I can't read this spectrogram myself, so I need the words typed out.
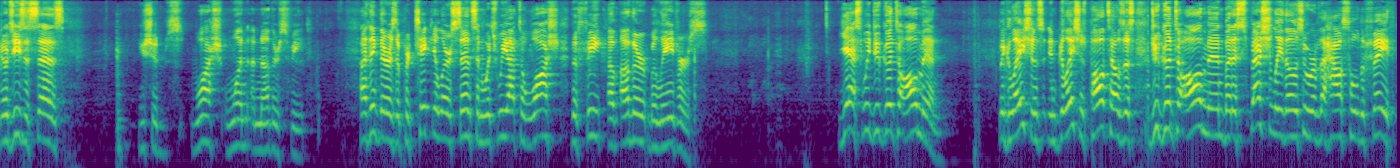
You know, Jesus says you should wash one another's feet. I think there is a particular sense in which we ought to wash the feet of other believers. Yes, we do good to all men. But Galatians, in Galatians, Paul tells us, do good to all men, but especially those who are of the household of faith.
